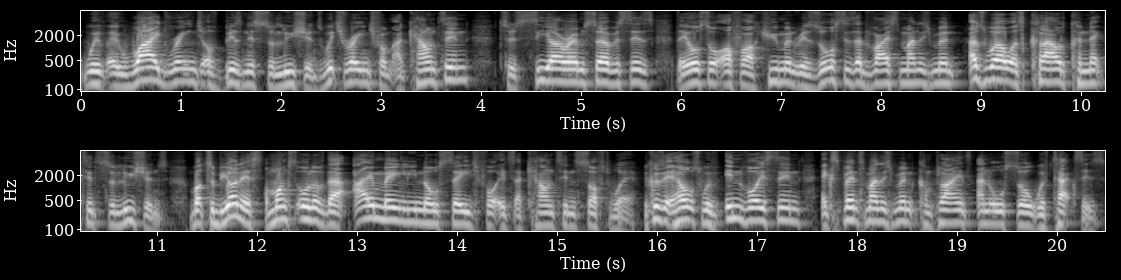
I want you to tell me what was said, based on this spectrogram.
with a wide range of business solutions, which range from accounting to CRM services. They also offer human resources advice management as well as cloud connected solutions. But to be honest, amongst all of that, I mainly know Sage for its accounting software because it helps with invoicing, expense management, compliance, and also with taxes.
